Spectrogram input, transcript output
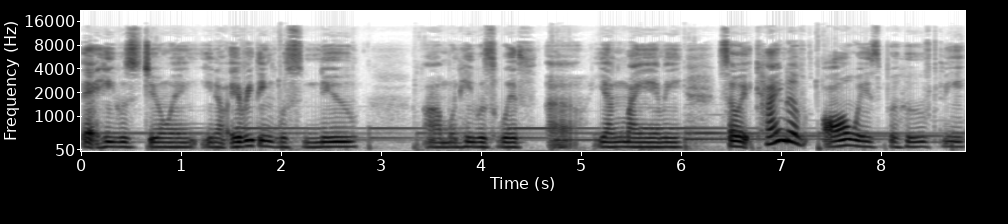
that he was doing. You know, everything was new um, when he was with uh, Yung Miami. So it kind of always behooved me.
